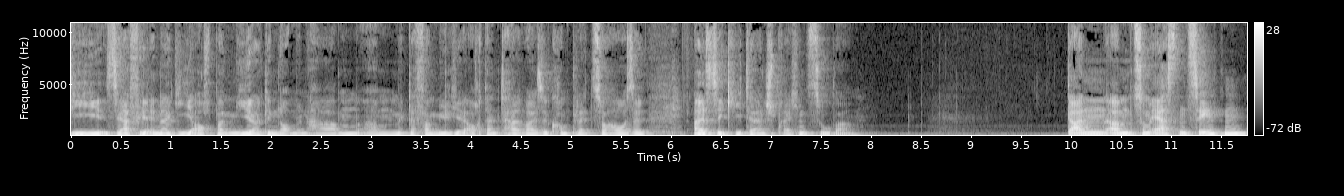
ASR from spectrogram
die sehr viel Energie auch bei mir genommen haben, ähm, mit der Familie auch dann teilweise komplett zu Hause, als die Kita entsprechend zu war. Dann ähm, zum 1.10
